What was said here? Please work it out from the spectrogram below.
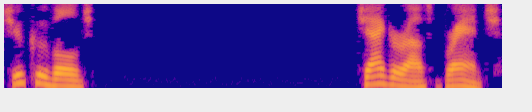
Jukuvulj Jagaraus branch.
